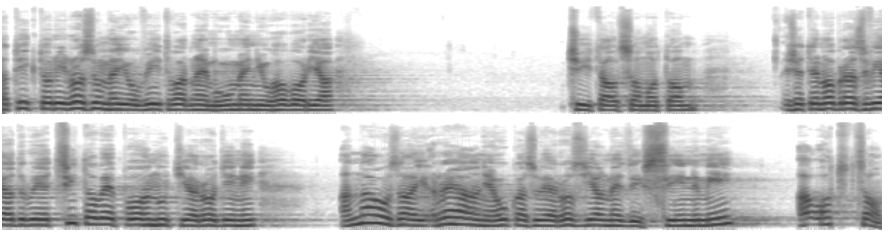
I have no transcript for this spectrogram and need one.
A tí, ktorí rozumejú výtvarnému umeniu, hovoria, čítal som o tom, že ten obraz vyjadruje citové pohnutie rodiny, a naozaj reálne ukazuje rozdiel medzi synmi a otcom.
